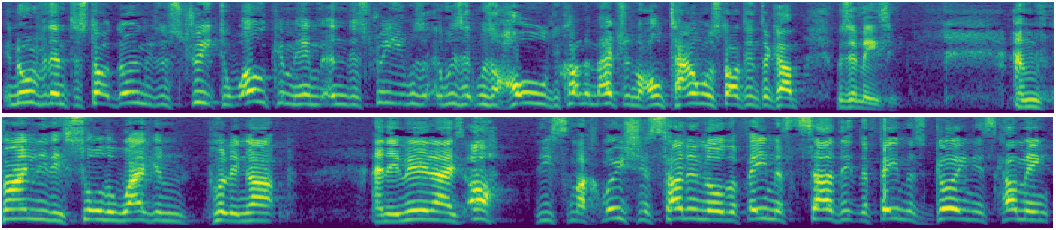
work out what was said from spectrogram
in order for them to start going to the street to welcome him. And the street was, it was, it was a whole, you can't imagine, the whole town was starting to come. It was amazing. And finally they saw the wagon pulling up and they realized, oh, Yismach Moshe's son-in-law, the famous tzaddik, the famous gaon is coming.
